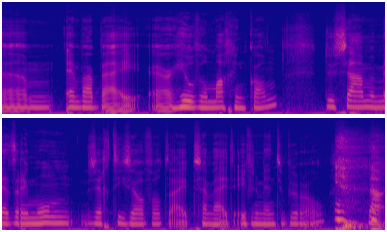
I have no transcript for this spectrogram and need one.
Um, en waarbij er heel veel mag in kan. Dus samen met Raymond, zegt hij zelf altijd, zijn wij het evenementenbureau. nou,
